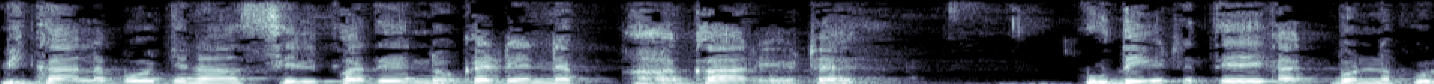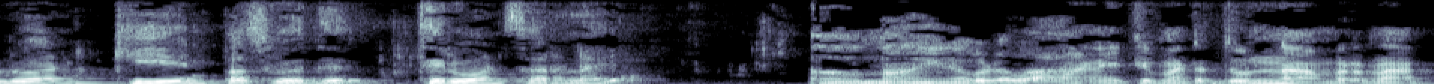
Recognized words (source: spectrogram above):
විකාල භෝජනා සිල්පදේ නොකඩෙන ආකාරයට උදේට තේ එකක් බොන්න පුළුවන් කීයෙන් පසුවද? තෙරුවන් සරණයි. ඔව් මම එනකොට වාහනේදී මට දුන්න අමරනාත්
